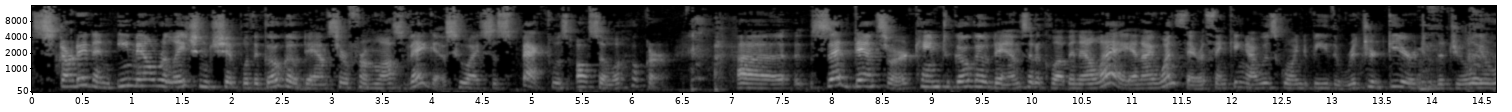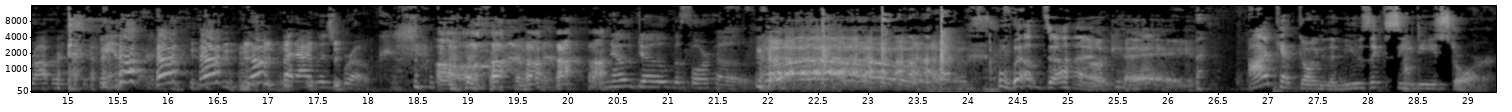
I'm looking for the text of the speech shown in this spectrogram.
started an email relationship with a go-go dancer from Las Vegas, who I suspect was also a hooker. Uh, said dancer came to go-go dance at a club in L.A., and I went there thinking I was going to be the Richard Gere to the Julia Roberts dancer. but I was broke. no dough before hose. well done. okay. I kept going to the music CD store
